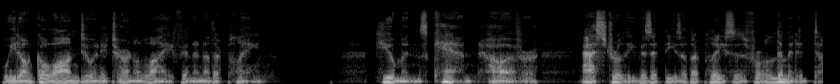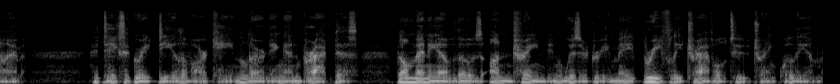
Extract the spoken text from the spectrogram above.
We don't go on to an eternal life in another plane. Humans can, however, astrally visit these other places for a limited time. It takes a great deal of arcane learning and practice, though many of those untrained in wizardry may briefly travel to Tranquillium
